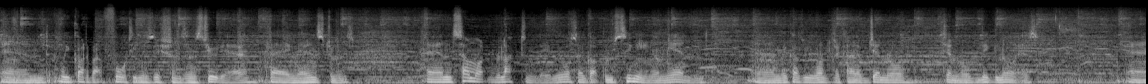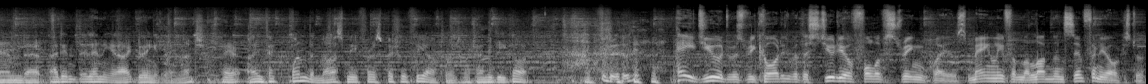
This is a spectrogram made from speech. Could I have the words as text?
and we got about 40 musicians in the studio playing their instruments. And somewhat reluctantly, we also got them singing on the end, um, because we wanted a kind of general, general big noise. And uh, I didn't, I didn't think I liked doing it very much. I, in fact, one of them asked me for a special fee afterwards, which I think he got. Hey Jude was recorded with a studio full of string players, mainly from the London Symphony Orchestra.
